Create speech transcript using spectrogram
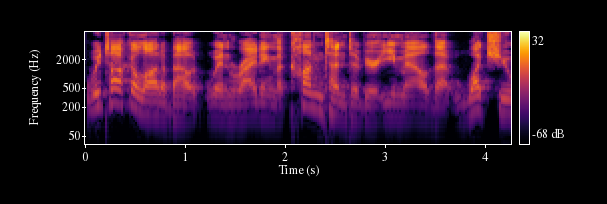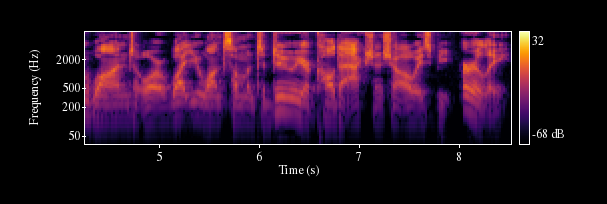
We talk a lot about when writing the content of your email that what you want or what you want someone to do, your call to action should always be early.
